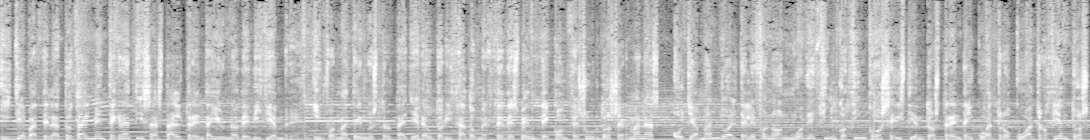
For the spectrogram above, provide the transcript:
y llévatela totalmente gratis hasta el 31 de diciembre. Infórmate en nuestro taller autorizado Mercedes-Benz de Concesur dos hermanas o llamando al teléfono 955-634-400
